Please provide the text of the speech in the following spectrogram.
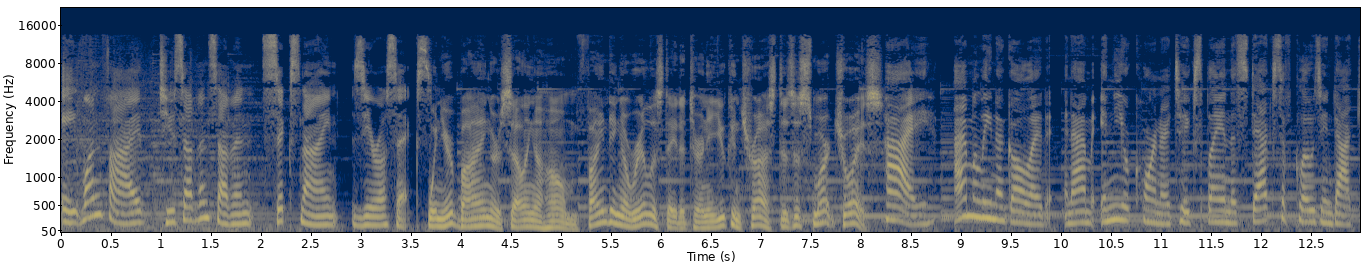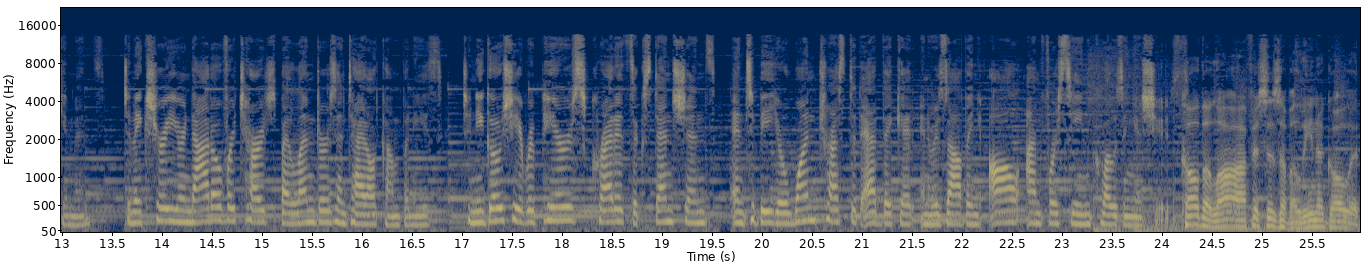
815 277 6906. When you're buying or selling a home, finding a real estate attorney you can trust is a smart choice. Hi, I'm Alina Golod, and I'm in your corner to explain the stacks of closing documents. To make sure you're not overcharged by lenders and title companies, to negotiate repairs, credits, extensions, and to be your one trusted advocate in resolving all unforeseen closing issues. Call the law offices of Alina Golod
